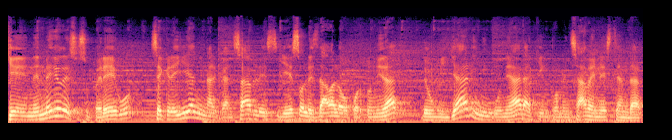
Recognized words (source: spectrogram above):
quien en medio de su superego se creían inalcanzables y eso les daba la oportunidad de humillar y ningunear a quien comenzaba en este andar.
